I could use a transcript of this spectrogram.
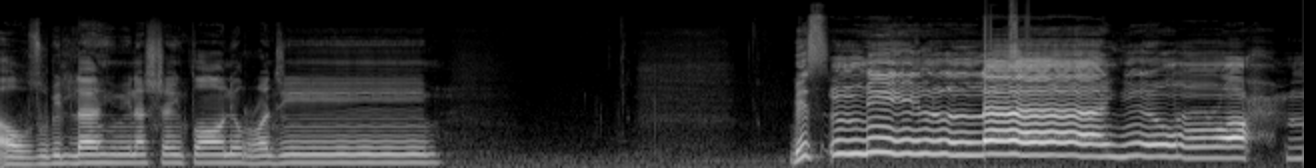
أعوذ بالله من الشيطان الرجيم. بسم الله الرحمن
